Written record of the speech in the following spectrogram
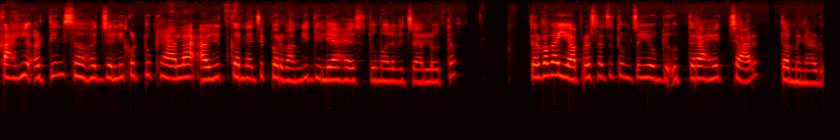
काही अटींसह जल्लीकट्टू खेळाला आयोजित करण्याची परवानगी दिली आहे असं तुम्हाला विचारलं होतं? तर बघा या प्रश्नाचं तुमचं योग्य उत्तर आहे चार तमिळनाडू.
